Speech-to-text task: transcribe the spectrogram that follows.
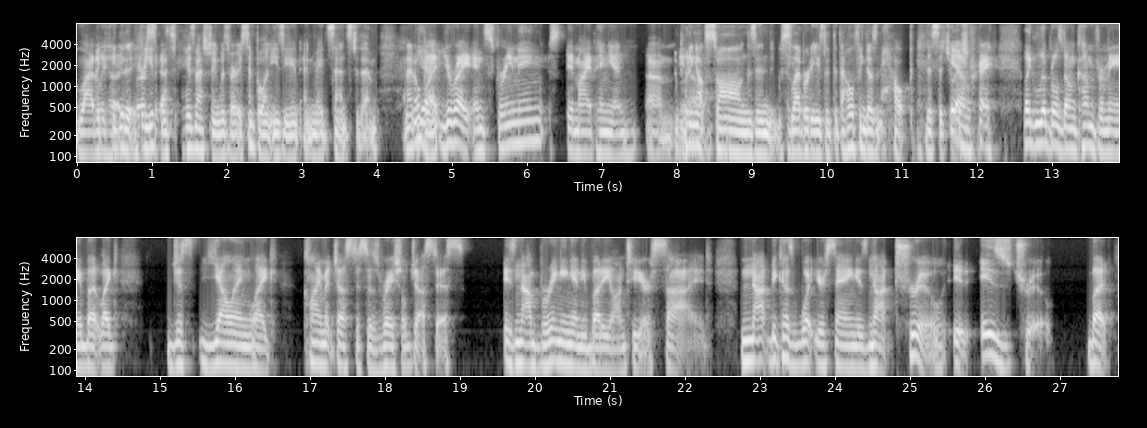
livelihood. Like he did it. Versus, his messaging was very simple and easy and, and, made sense to them. And I don't. Yeah, blame. you're right. And screaming, in my opinion, um, putting know, out songs and celebrities like that, the whole thing doesn't help this situation. Yeah, right. Like liberals don't come for me, but like just yelling like climate justice is racial justice is not bringing anybody onto your side. Not because what you're saying is not true; it is true, but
